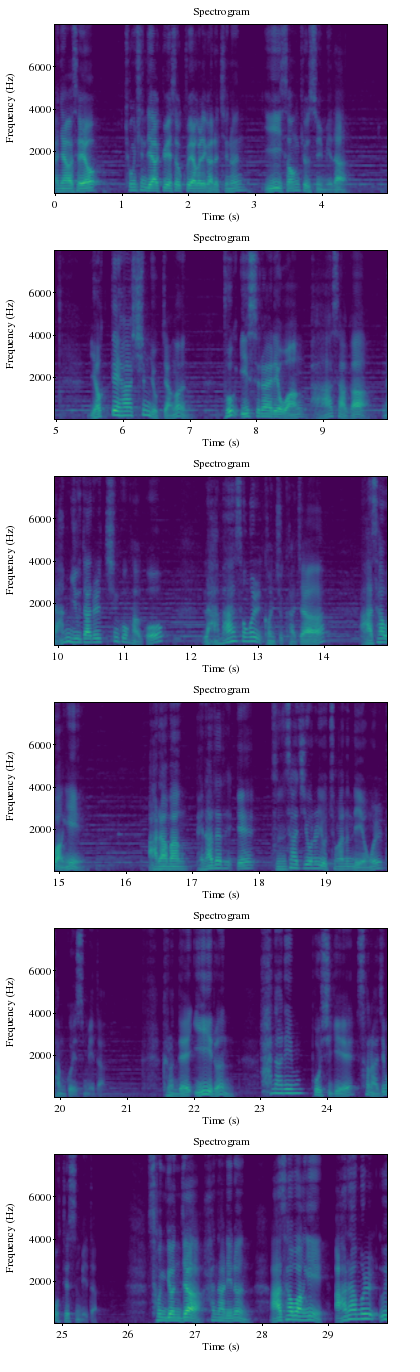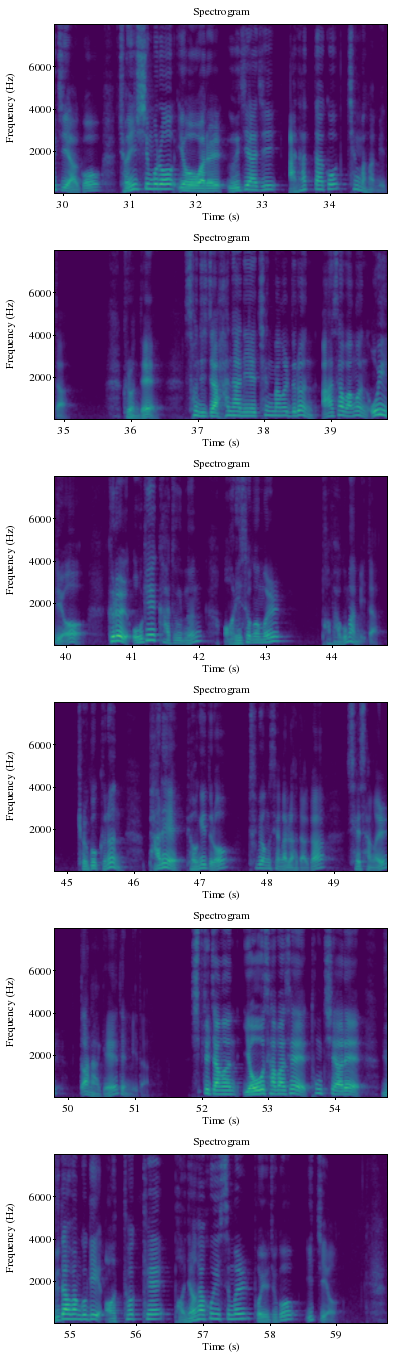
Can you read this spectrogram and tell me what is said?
안녕하세요. 총신대학교에서 구약을 가르치는 이성 교수입니다. 역대하 16장은 북이스라엘의 왕 바하사가 남유다를 침공하고 라마성을 건축하자 아사 왕이 아람왕 베나닷에게 군사 지원을 요청하는 내용을 담고 있습니다. 그런데 이 일은 하나님 보시기에 선하지 못했습니다. 선견자 하나님은 아사 왕이 아람을 의지하고 전심으로 여호와를 의지하지 않았다고 책망합니다. 그런데 선지자 하나님의 책망을 들은 아사 왕은 오히려 그를 옥에 가두는 어리석음을 범하고 맙니다. 결국 그는 발에 병이 들어 투병 생활을 하다가 세상을 떠나게 됩니다. 17장은 여호사밧의 통치 아래 유다 왕국이 어떻게 번영하고 있음을 보여주고 있지요.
